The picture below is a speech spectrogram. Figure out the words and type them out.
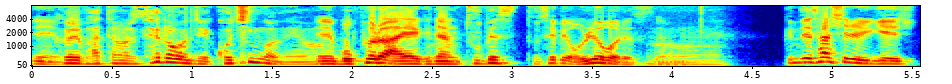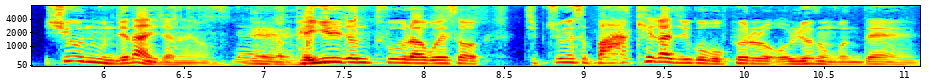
예. 그걸 바탕으로 새로 이제 고친 거네요. 예, 목표를 아예 그냥 두 배, 두세 배 올려버렸어요. 어, 근데 사실 이게 쉬운 문제는 아니잖아요. 네. 네. 그러니까 100일 전투라고 해서 집중해서 막 해가지고 목표를 올려놓은 건데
